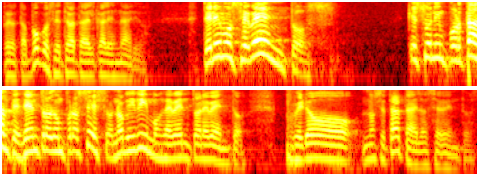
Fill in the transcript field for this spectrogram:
pero tampoco se trata del calendario. Tenemos eventos que son importantes dentro de un proceso, no vivimos de evento en evento, pero no se trata de los eventos,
